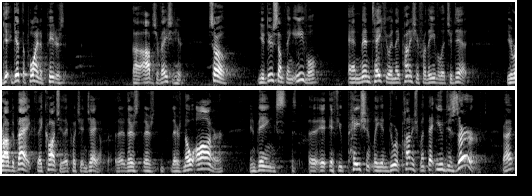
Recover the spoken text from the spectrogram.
Get, get the point of Peter's uh, observation here. So, you do something evil, and men take you and they punish you for the evil that you did. You robbed a bank, they caught you, they put you in jail. There's, there's, there's no honor in being, uh, if you patiently endure punishment that you deserved, right?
